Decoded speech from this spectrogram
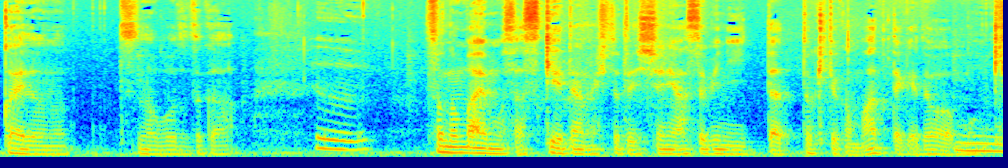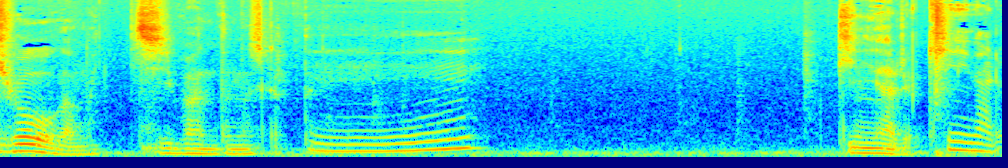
北海道のスノーボードとか。うん。その前もさスケーターの人と一緒に遊びに行った時とかもあったけど、もううん。今日がもう一番楽しかった、うー。ん気になる。気になる。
